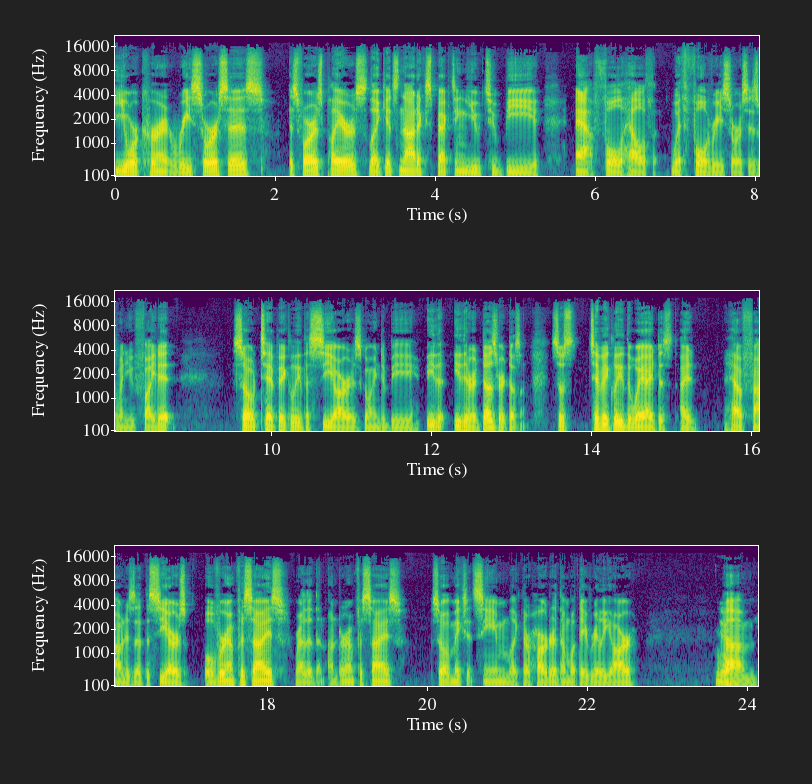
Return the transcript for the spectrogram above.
your current resources as far as players. Like it's not expecting you to be at full health with full resources when you fight it. So typically the CR is going to be either either it does or it doesn't. So typically the way I just I have found is that the CRs overemphasize rather than underemphasize. So it makes it seem like they're harder than what they really are. Yeah. Um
